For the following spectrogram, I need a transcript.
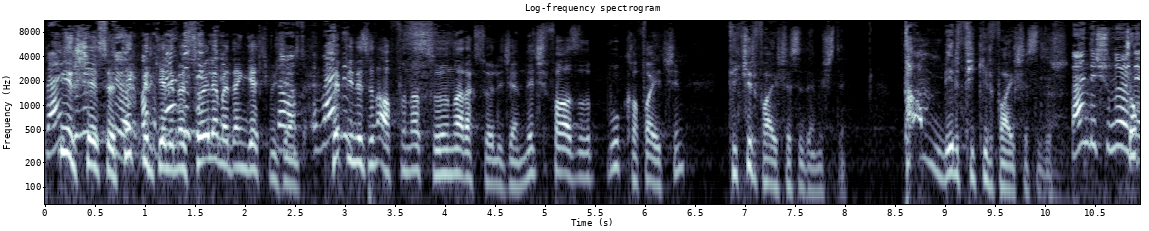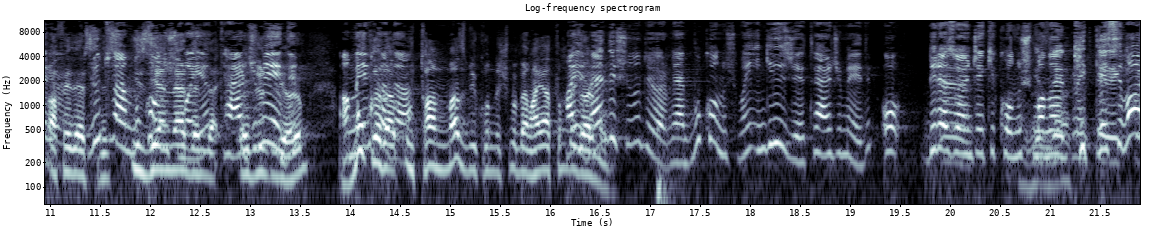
Ben Bir şey söyle, tek bir Bak, kelime ben de söylemeden geçmeyeceğim. Tamam, ben de- Hepinizin affına sığınarak söyleyeceğim. Necip Fazıl bu kafa için fikir fahişesi demişti. Tam bir fikir fahişesidir. Ben de şunu Çok öneriyorum. affedersiniz. Lütfen bu İzleyenlerden konuşmayı de özür tercüme diliyorum. edin. Bu Amerika'da... kadar utanmaz bir konuşma ben hayatımda Hayır görmedim. ben de şunu diyorum. Yani bu konuşmayı İngilizceye tercüme edip o biraz önceki konuşmanın kitlesi gerekiyor. var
